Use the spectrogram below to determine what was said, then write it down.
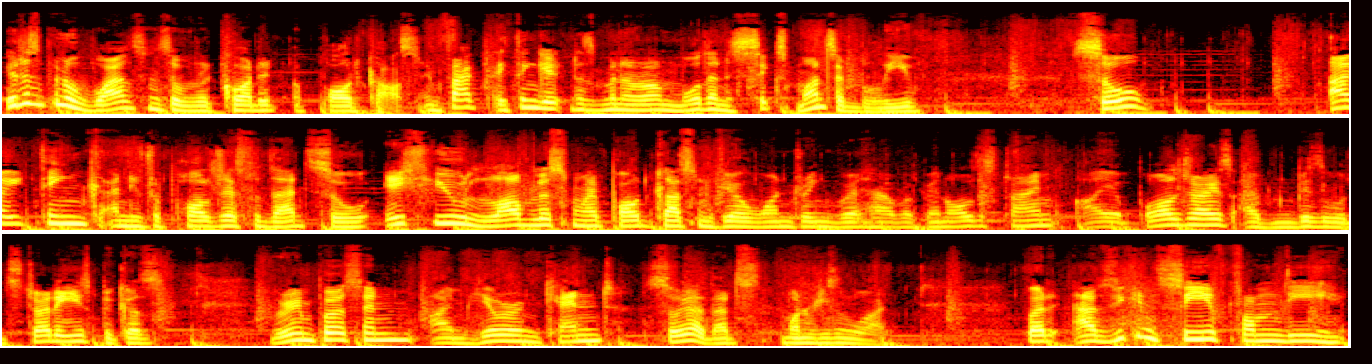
It has been a while since I've recorded a podcast. In fact, I think it has been around more than six months, I believe. So, I think I need to apologize for that. So, if you love listening to my podcast and if you're wondering where have I been all this time, I apologize. I've been busy with studies because we're in person. I'm here in Kent. So, yeah, that's one reason why. But as you can see from the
